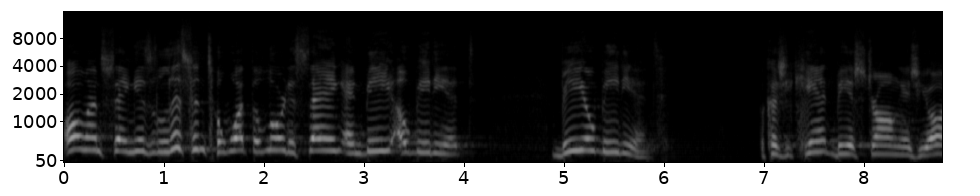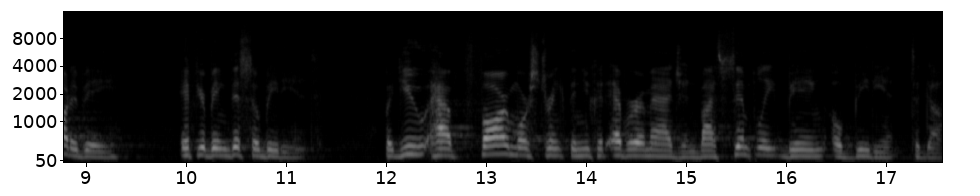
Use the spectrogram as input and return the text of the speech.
all I'm saying is listen to what the Lord is saying and be obedient. Be obedient because you can't be as strong as you ought to be if you're being disobedient. But you have far more strength than you could ever imagine by simply being obedient to God.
